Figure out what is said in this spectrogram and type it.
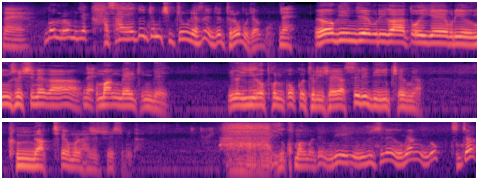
네. 뭐 그럼 이제 가사에도 좀 집중을 해서 이제 들어보자고. 네. 여기 이제 우리가 또 이게 우리 응수 씨네가 네. 음악 멜팅데이 이거 이어폰 꽂고 들으셔야 3D 입체 음향 극락 체험을 하실 수 있습니다. 아, 이 고막 멜팅 우리 응수 씨네 음향 이거 진짜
